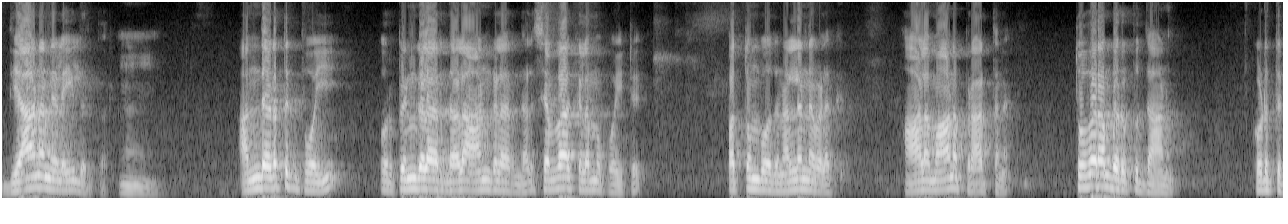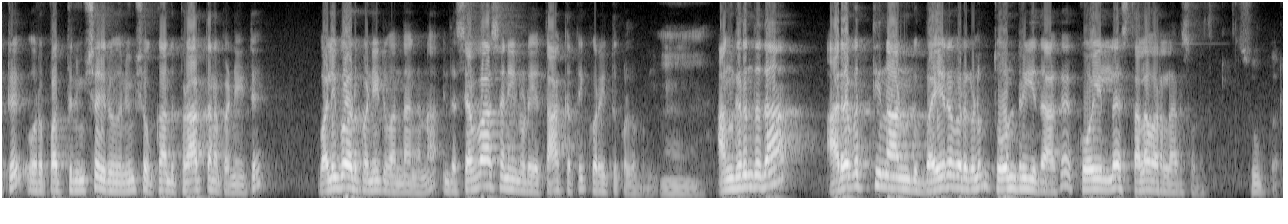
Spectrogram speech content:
தியான நிலையில் இருப்பார். அந்த இடத்துக்கு போய் ஒரு பெண்களாக இருந்தாலும் ஆண்களாக இருந்தாலும் செவ்வாய்க்கிழமை போயிட்டு பத்தொம்போது நல்லெண்ணெய் விளக்கு ஆழமான பிரார்த்தனை துவரம்பருப்பு தானம் கொடுத்துட்டு ஒரு பத்து நிமிஷம் இருபது நிமிஷம் உட்காந்து பிரார்த்தனை பண்ணிட்டு வழிபாடு பண்ணிட்டு வந்தாங்கன்னா இந்த செவ்வாசனியினுடைய தாக்கத்தை குறைத்து கொள்ள முடியும். அங்கிருந்து தான் அறுபத்தி நான்கு பைரவர்களும் தோன்றியதாக கோயில்ல ஸ்தல வரலாறு சொல்லுது. சூப்பர்.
